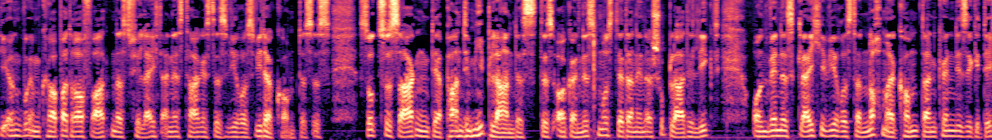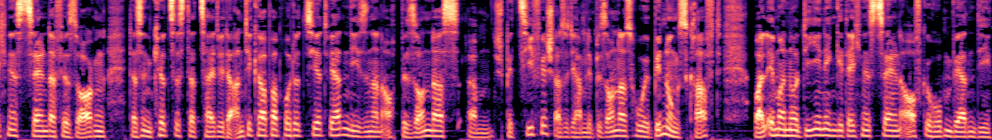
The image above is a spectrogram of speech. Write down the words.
die irgendwo im Körper darauf warten, dass vielleicht eines Tages das Virus wiederkommt. Das ist sozusagen der Pandemieplan des, des Organismus, der dann in der Schublade liegt. Und wenn das gleiche Virus dann nochmal kommt, dann können diese Gedächtniszellen dafür sorgen, dass in kürzester Zeit wieder Antikörper produziert werden. Die sind dann auch besonders ähm, spezifisch, also die haben eine besonders hohe Bindungskraft, weil immer nur diejenigen Gedächtniszellen aufgehoben werden, die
